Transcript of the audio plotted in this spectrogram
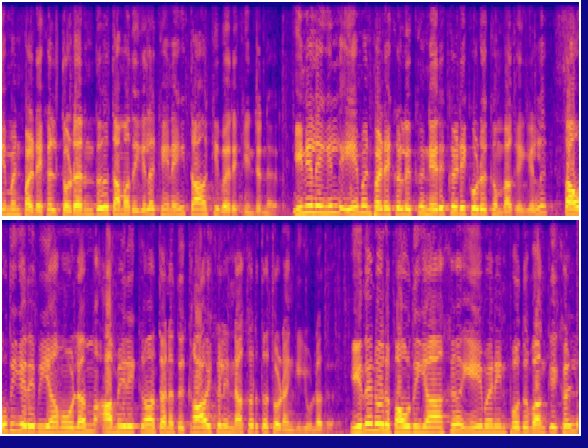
ஏமன் படைகள் தொடர்ந்து தமது இலக்கினை தாக்கி வருகின்றனர். இந்நிலையில் ஏமன் படைகளுக்கு நெருக்கடி கொடுக்கும் வகையில் சவுதி அரேபியா மூலம் அமெரிக்கா தனது காய்களை நகர்த்த தொடங்கியுள்ளது. இதன் ஒரு பகுதியாக ஏமனின் பொது வங்கிகள்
